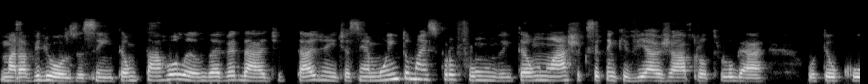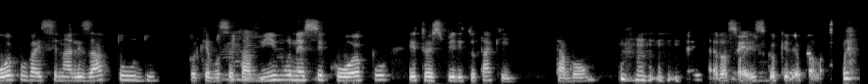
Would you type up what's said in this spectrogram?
maravilhoso, assim, então tá rolando, é verdade, tá, gente? Assim, é muito mais profundo, então não acha que você tem que viajar para outro lugar. O teu corpo vai sinalizar tudo, porque você tá uhum. vivo nesse corpo e teu espírito tá aqui, tá bom? Era só isso que eu queria falar. Eu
